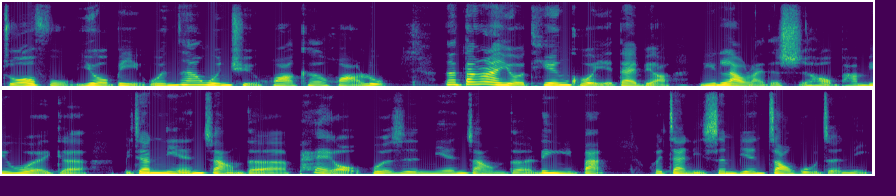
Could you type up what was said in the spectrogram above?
左辅右弼、文昌文曲、化科化禄。那当然有天魁，也代表你老来的时候，旁边会有一个比较年长的配偶，或者是年长的另一半，会在你身边照顾着你。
